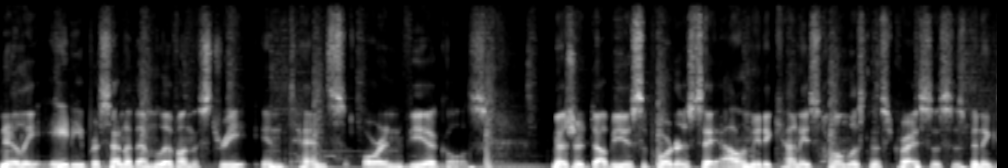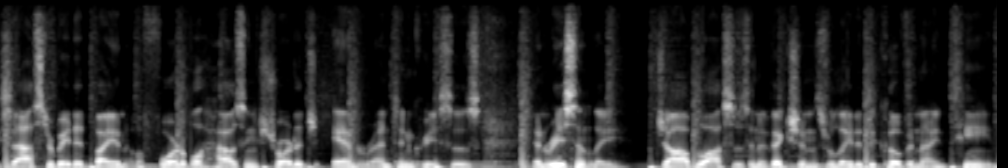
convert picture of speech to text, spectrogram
Nearly 80% of them live on the street, in tents, or in vehicles. Measure W supporters say Alameda County's homelessness crisis has been exacerbated by an affordable housing shortage and rent increases, and recently, job losses and evictions related to COVID 19.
